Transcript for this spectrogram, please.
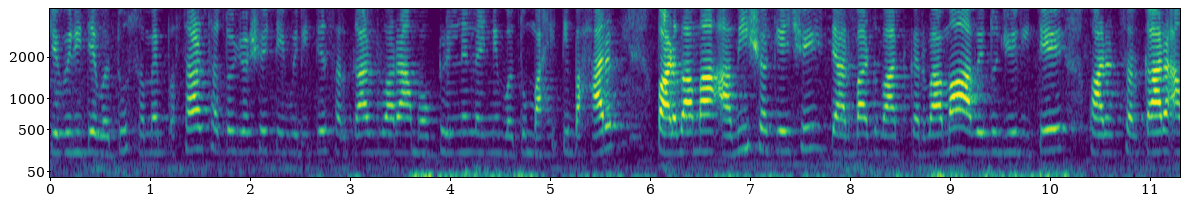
જેવી રીતે વધુ સમય પસાર થતો જશે તેવી રીતે સરકાર દ્વારા આ મોકડ્રીલને લઈને વધુ માહિતી બહાર પાડવામાં આવી શકે છે. ત્યારબાદ વાત કરવામાં આવે તો જે રીતે ભારત સરકાર આ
